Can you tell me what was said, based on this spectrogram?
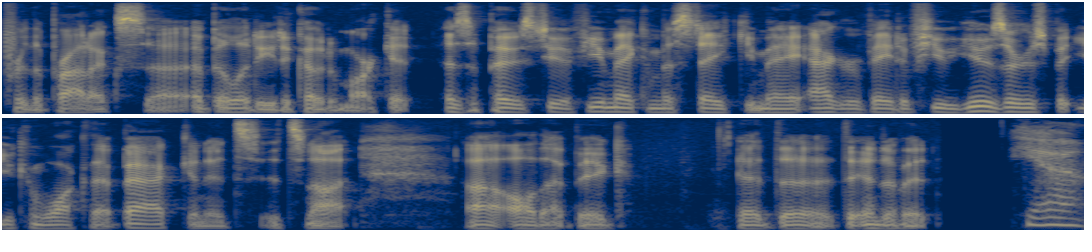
for the product's uh, ability to go to market as opposed to if you make a mistake you may aggravate a few users but you can walk that back and it's it's not uh, all that big at the the end of it. Yeah,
